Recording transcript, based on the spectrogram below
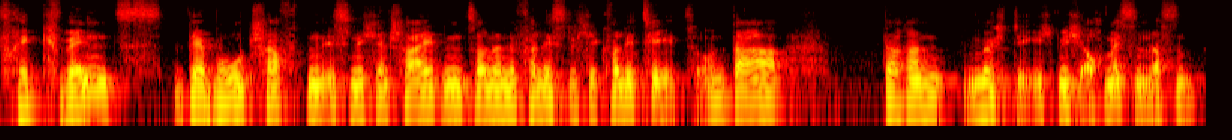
Frequenz der Botschaften ist nicht entscheidend, sondern eine verlässliche Qualität. Und da, daran möchte ich mich auch messen lassen.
